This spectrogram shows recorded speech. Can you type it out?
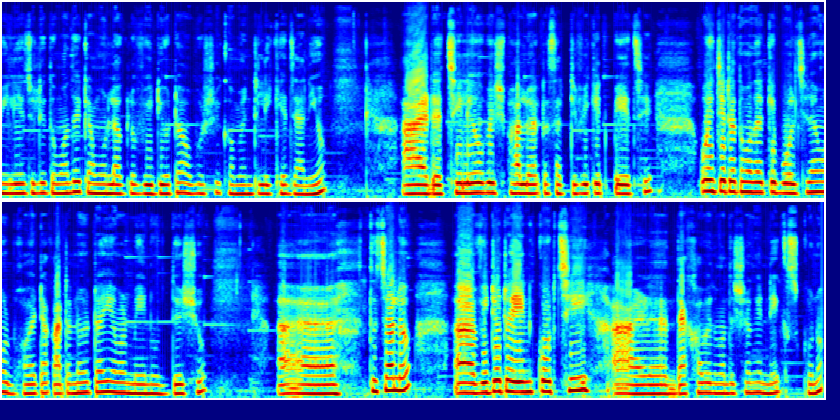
মিলিয়ে ঝুলিয়ে তোমাদের কেমন লাগল ভিডিওটা অবশ্যই কমেন্টে লিখে জানিও। আর ছেলেও বেশ ভালো একটা সার্টিফিকেট পেয়েছে। ওই যেটা তোমাদেরকে বলছিলাম, ওর ভয়টা কাটানোটাই আমার মেন উদ্দেশ্য। তো চলো ভিডিওটা এন্ড করছি, আর দেখা হবে তোমাদের সঙ্গে নেক্সট কোনো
